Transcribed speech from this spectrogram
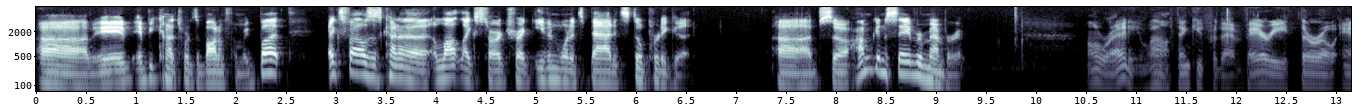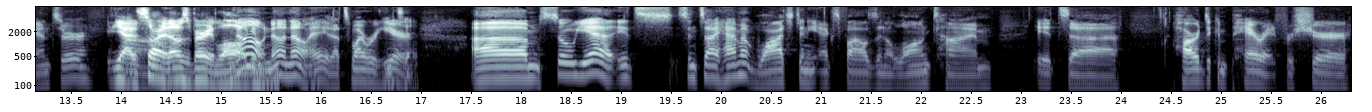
Um, it, it'd be kind of towards the bottom for me. But X Files is kind of a lot like Star Trek. Even when it's bad, it's still pretty good. Uh, so I'm gonna say remember it. Alrighty. Well, thank you for that very thorough answer. Yeah, Um, sorry that was very long. No, and no, no. Hey, that's why we're here. Um, so yeah, it's since I haven't watched any X Files in a long time, it's uh, hard to compare it for sure.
